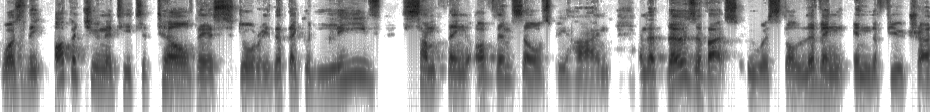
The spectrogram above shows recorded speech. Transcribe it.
was the opportunity to tell their story, that they could leave something of themselves behind, and that those of us who were still living in the future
